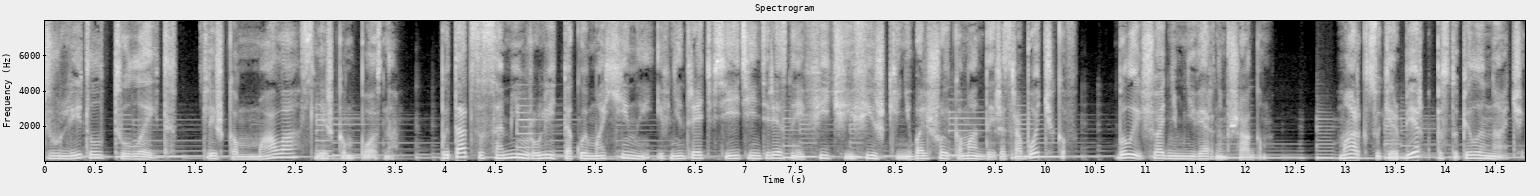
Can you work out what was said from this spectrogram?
too little, too late. Слишком мало, слишком поздно. Пытаться самим рулить такой махиной и внедрять все эти интересные фичи и фишки небольшой командой разработчиков было еще одним неверным шагом. Марк Цукерберг поступил иначе.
